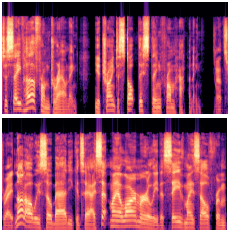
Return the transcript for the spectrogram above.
to save her from drowning. You're trying to stop this thing from happening. That's right. Not always so bad. You could say, I set my alarm early to save myself from,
